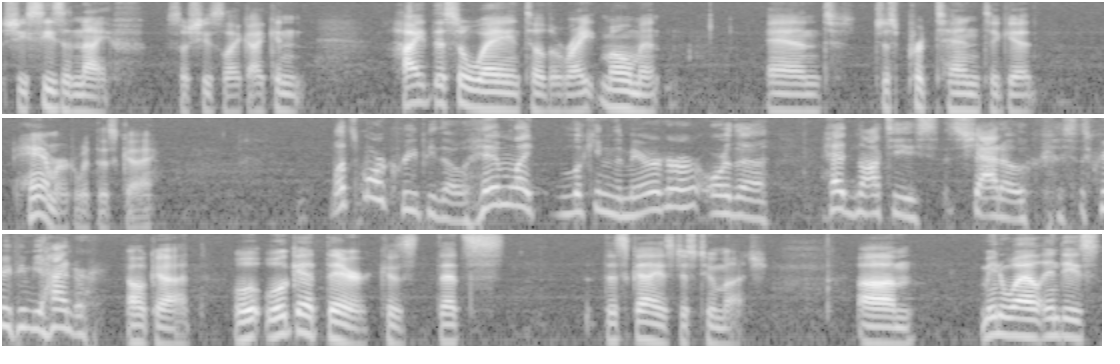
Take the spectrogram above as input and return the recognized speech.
she sees a knife. So she's like, I can hide this away until the right moment and just pretend to get hammered with this guy. What's more creepy though, him like looking in the mirror at her, or the head Nazi's shadow creeping behind her? Oh God, we'll we'll get there because that's this guy is just too much. Um, meanwhile, Indy's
